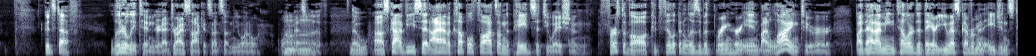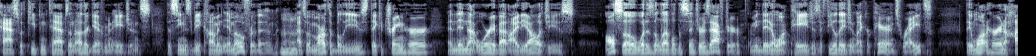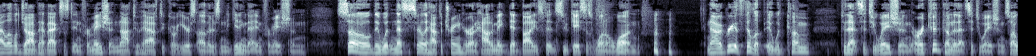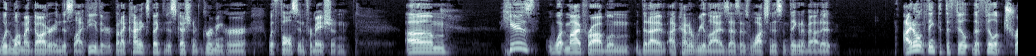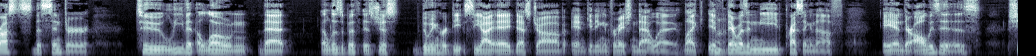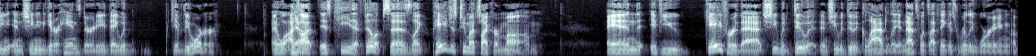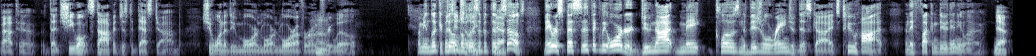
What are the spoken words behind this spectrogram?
Good stuff. Literally tender. That dry socket's not something you want to want to mess Mm-mm. with. No. Uh, Scott V said, I have a couple thoughts on the Paige situation. First of all, could Philip and Elizabeth bring her in by lying to her? By that I mean tell her that they are U.S. government agents tasked with keeping tabs on other government agents. This seems to be a common MO for them. Mhm. That's what Martha believes. They could train her and then not worry about ideologies. Also, what is the level the center is after? I mean, they don't want Paige as a field agent like her parents, right? They want her in a high level job to have access to information, not to have to coerce others into getting that information. So they wouldn't necessarily have to train her on how to make dead bodies fit in suitcases 101. now, I agree with Philip. It would come to that situation, or it could come to that situation. So I wouldn't want my daughter in this life either. But I kind of expect a discussion of grooming her with false information. Um, here's what my problem that I've I've kind of realized as I was watching this and thinking about it. I don't think that the Phil, that Philip trusts the center to leave it alone that Elizabeth is just doing her D- CIA desk job and getting information that way. Like if Hmm. there was a need pressing enough, and there always is, she and she need to get her hands dirty, they would give the order. And what I Yeah. thought is key that Philip says, like Paige is too much like her mom, and if you gave her that, she would do it, and she would do it gladly. And that's what I think is really worrying about him that she won't stop at just a desk job. She'll want to do more and more and more of her own Hmm. free will. I mean, look at Philip and Elizabeth yeah. themselves. They were specifically ordered: do not make clothes in the visual range of this guy. It's too hot, and they fucking do it anyway. Yeah.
